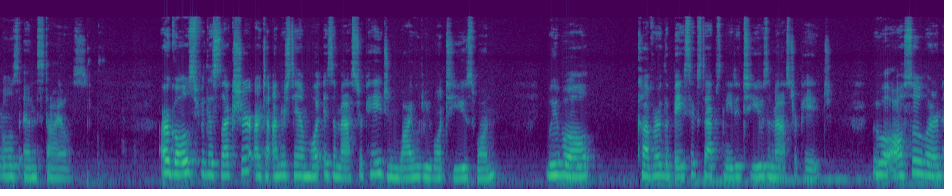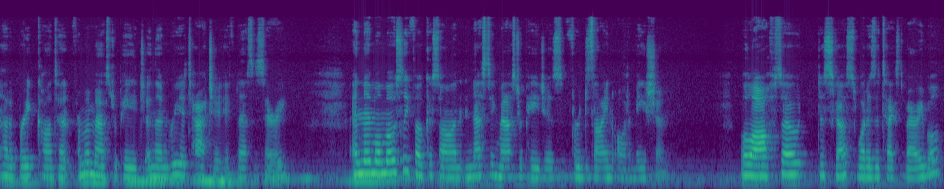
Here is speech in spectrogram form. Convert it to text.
variables and styles. Our goals for this lecture are to understand what is a master page and why would we want to use one. We will cover the basic steps needed to use a master page. We will also learn how to break content from a master page and then reattach it if necessary. And then we'll mostly focus on nesting master pages for design automation. We'll also discuss what is a text variable.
